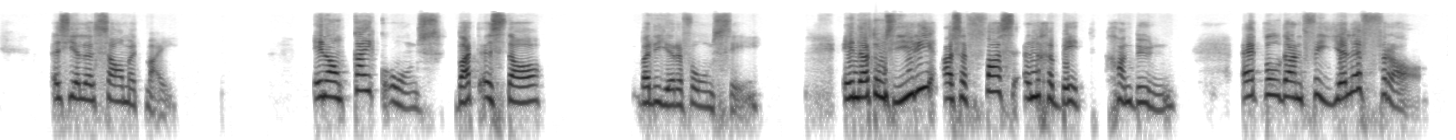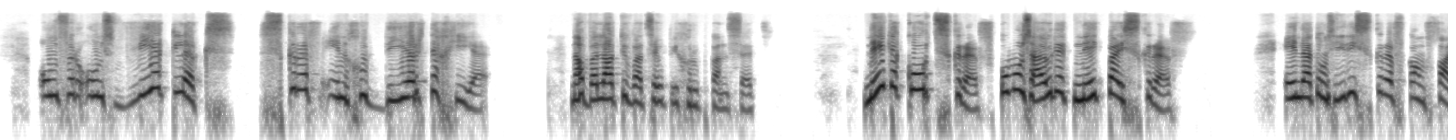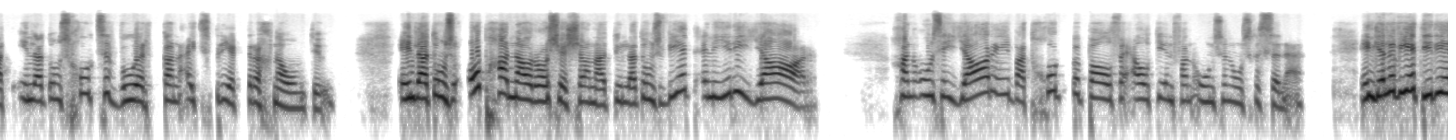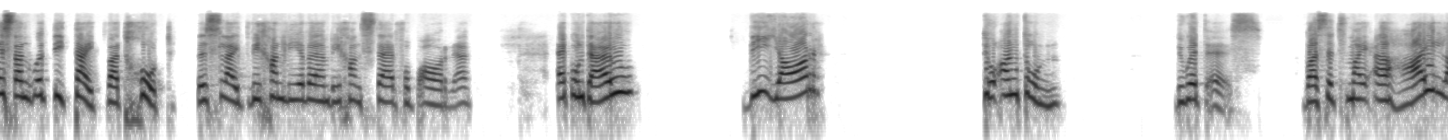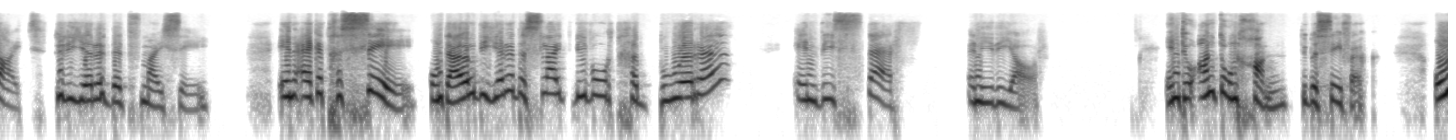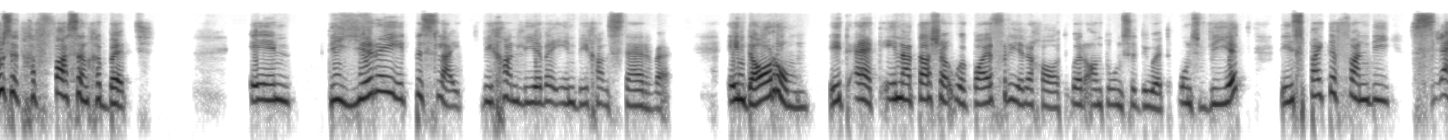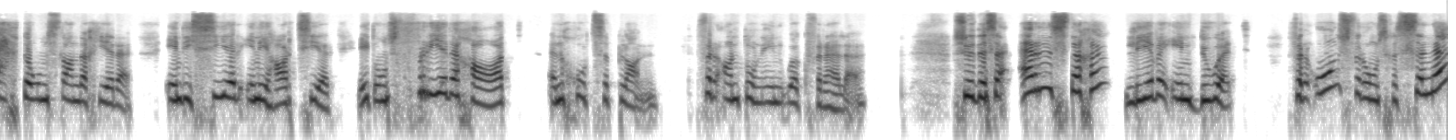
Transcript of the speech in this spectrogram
Is jy saam met my? En dan kyk ons, wat is daar wat die Here vir ons sê? En dat ons hierdie as 'n vas in gebed gaan doen. Ek wil dan vir julle vra om vir ons weekliks skrif en goed deur te gee na Willa toe wat sy op die groep kan sit. Net 'n kort skrif. Kom ons hou dit net by skrif. En dat ons hierdie skrif kan vat en dat ons God se woord kan uitspreek terug na hom toe. En laat ons opgaan na Rosh Hashanah toe, laat ons weet in hierdie jaar gaan ons 'n jaar hê wat God bepaal vir elkeen van ons in ons gesinne. En julle weet hierdie is dan ook die tyd wat God besluit wie gaan lewe en wie gaan sterf op aarde. Ek onthou die jaar toe Anton dood is, was dit vir my 'n highlight toe die Here dit vir my sê. En ek het gesê, onthou die Here besluit wie word gebore en wie sterf in hierdie jaar. En toe Anton gaan, toe besef ek, ons het gevas en gebid. En die Here het besluit wie gaan lewe en wie gaan sterwe. En daarom het ek en Natasha ook baie vrede gehad oor Anton se dood. Ons weet ten spyte van die slegte omstandighede en die seer en die hartseer, het ons vrede gehad in God se plan vir Anton en ook vir hulle. So dis 'n ernstige lewe en dood vir ons vir ons gesinne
